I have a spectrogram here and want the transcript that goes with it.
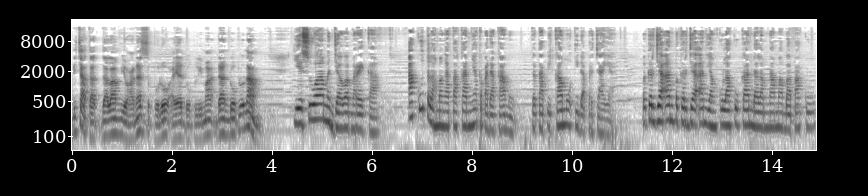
dicatat dalam Yohanes 10 ayat 25 dan 26. Yesua menjawab mereka, Aku telah mengatakannya kepada kamu, tetapi kamu tidak percaya. Pekerjaan-pekerjaan yang kulakukan dalam nama Bapakku,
